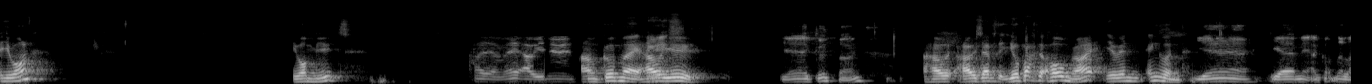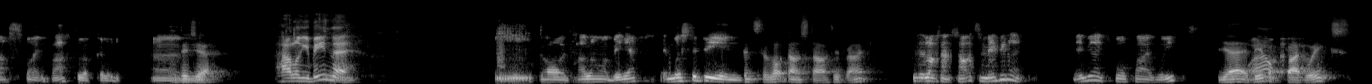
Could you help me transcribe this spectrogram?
Are you on? You on mute? Hiya, mate. How are you doing? I'm good, mate. How are you? Yeah, good, thanks. How, how's everything? You're back at home, right? You're in England. Yeah, yeah, mate. I got the last flight back, luckily. Um, Did you? How long you been there? God, how long have I been here? It must have been Since the lockdown started, right? since the lockdown started, so maybe like maybe like four or five weeks. Yeah, it'd be about five weeks.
